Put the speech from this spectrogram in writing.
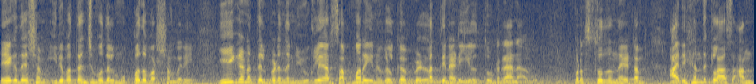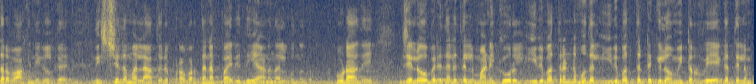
ഏകദേശം ഇരുപത്തഞ്ച് മുതൽ മുപ്പത് വർഷം വരെ ഈ ഗണത്തിൽപ്പെടുന്ന ന്യൂക്ലിയർ സബ്മറീനുകൾക്ക് വെള്ളത്തിനടിയിൽ തുടരാനാകും. പ്രസ്തുത നേട്ടം അരിഹന്ത് ക്ലാസ് അന്തർവാഹിനികൾക്ക് നിശ്ചിതമല്ലാത്തൊരു പ്രവർത്തന പരിധിയാണ് നൽകുന്നത്. കൂടാതെ ജലോപരിതലത്തിൽ മണിക്കൂറിൽ ഇരുപത്തിരണ്ട് മുതൽ ഇരുപത്തെട്ട് കിലോമീറ്റർ വേഗത്തിലും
